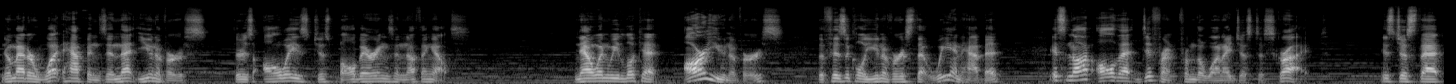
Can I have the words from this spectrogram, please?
No matter what happens in that universe, there's always just ball bearings and nothing else. Now, when we look at our universe, the physical universe that we inhabit, it's not all that different from the one I just described. It's just that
